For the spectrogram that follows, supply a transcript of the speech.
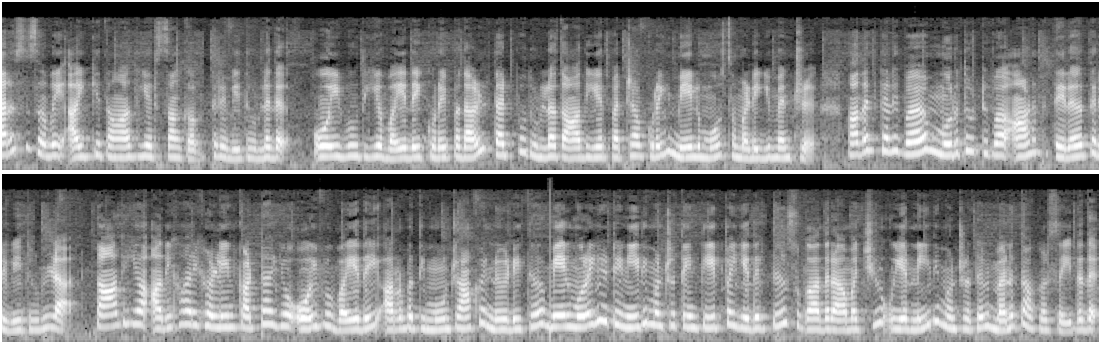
அரசு சேவை ஐக்கிய தாதியர் சங்கம் தெரிவித்துள்ளது. ஓய்வூதிய வயதை குறைப்பதால் தற்போதுள்ள தாதியர் பற்றாக்குறை மேலும் மோசமடையும் என்று அதன் தலைவர் முருதோட்டுவ ஆனந்த தேர தெரிவித்துள்ளார். தாதிய அதிகாரிகளின் கட்டாய ஓய்வு வயதை அறுபத்தி மூன்றாக நீடித்து மேல்முறையீட்டு நீதிமன்றத்தின் தீர்ப்பை எதிர்த்து சுகாதார அமைச்சு உயர் நீதிமன்றத்தில் மனு தாக்கல் செய்தது.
